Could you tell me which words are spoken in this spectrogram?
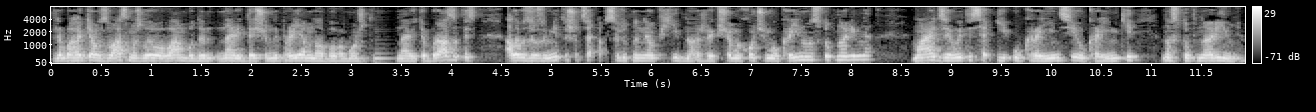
Для багатьох з вас, можливо, вам буде навіть дещо неприємно, або ви можете навіть образитись, але ви зрозумієте, що це абсолютно необхідно. Адже якщо ми хочемо Україну наступного рівня, мають з'явитися і українці, і українки наступного рівня.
